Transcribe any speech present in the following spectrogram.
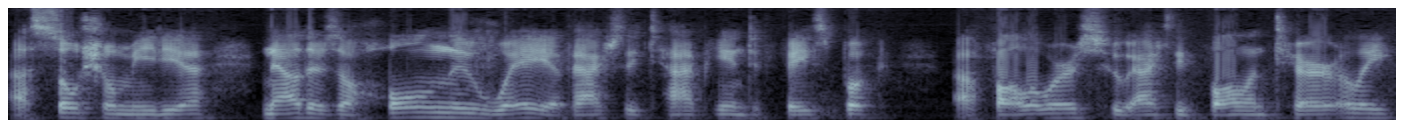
uh, social media. Now there's a whole new way of actually tapping into Facebook uh, followers who actually voluntarily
